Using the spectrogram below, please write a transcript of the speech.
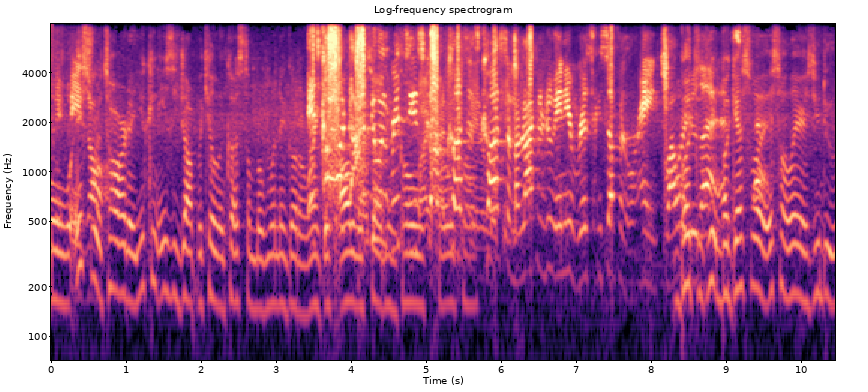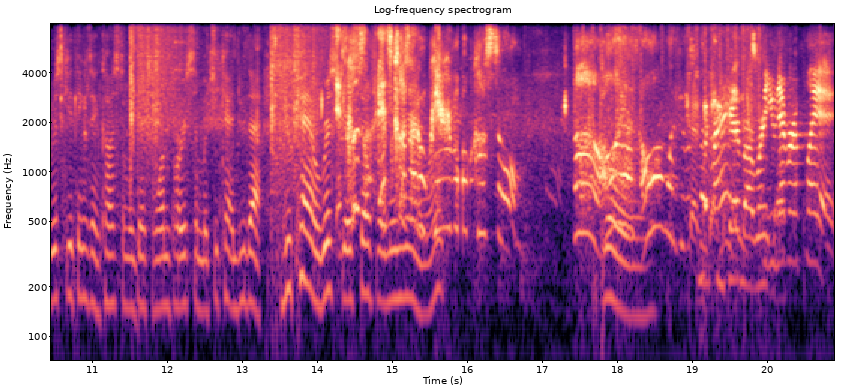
and it No, it's off. retarded. You can easily drop a kill in custom, but when they go to rank, it's custom. all of a I'm doing sudden risky cold, stuff cold, because cold. it's custom. I'm not gonna do any risky stuff in ranked. Why would I But do that? thing- but guess what? It's hilarious. You do risky things in custom against one person, but you can't do that. You can't risk It's yourself when you're I in don't rank. care about custom. Oh, all, I, Bro. all I want to do is Yeah, play but you care about ranked, but ranked, you though. never play it.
